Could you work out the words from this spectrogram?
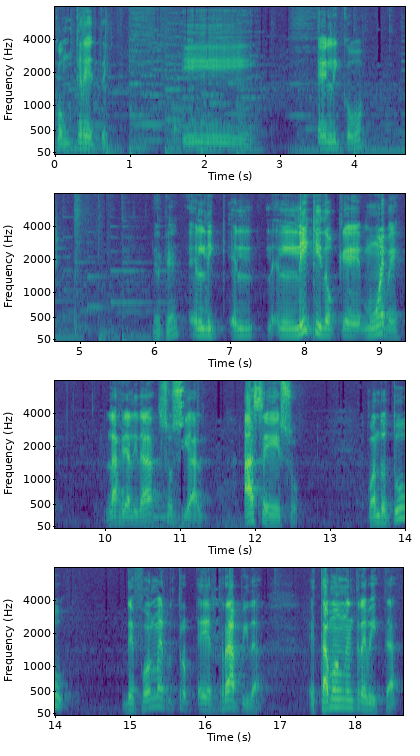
concrete. Y el, lico- ¿El qué? el el- el líquido que mueve la realidad social hace eso. Cuando tú, de forma eh, rápida, estamos en una entrevista,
